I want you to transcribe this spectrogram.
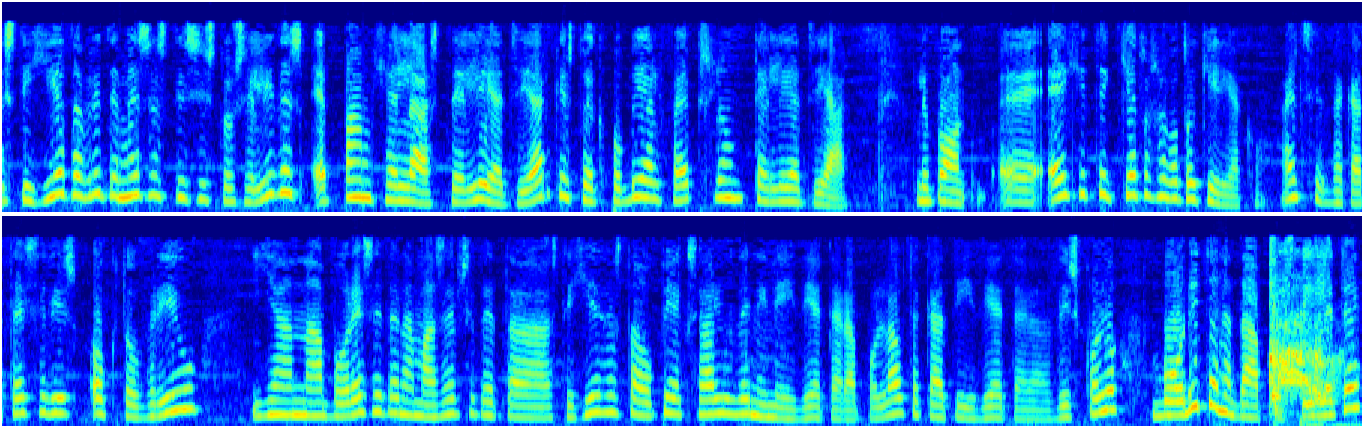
στοιχεία θα βρείτε μέσα στις ιστοσελίδες epamhelas.gr και στο εκπομπή αε.gr. Λοιπόν, ε, έχετε και το Σαββατοκύριακο, έτσι, 14 Οκτωβρίου για να μπορέσετε να μαζέψετε τα στοιχεία σας τα οποία εξάλλου δεν είναι ιδιαίτερα πολλά ούτε κάτι ιδιαίτερα δύσκολο μπορείτε να τα αποστείλετε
